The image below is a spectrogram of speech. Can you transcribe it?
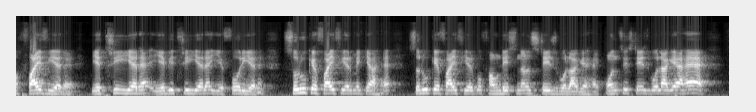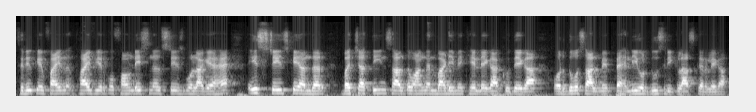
फाइव ईयर है, ये थ्री ईयर है, ये भी थ्री ईयर है, ये फोर ईयर है। शुरू के फाइव ईयर में क्या है? शुरू के फाइव ईयर को फाउंडेशनल स्टेज बोला गया है। कौन सी स्टेज बोला गया है? थ्री के फाइव फाइव ईयर को फाउंडेशनल स्टेज बोला गया है। इस स्टेज के अंदर बच्चा तीन साल तो आंगनबाड़ी में खेलेगा, कूदेगा और दो साल में पहली और दूसरी क्लास कर लेगा।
